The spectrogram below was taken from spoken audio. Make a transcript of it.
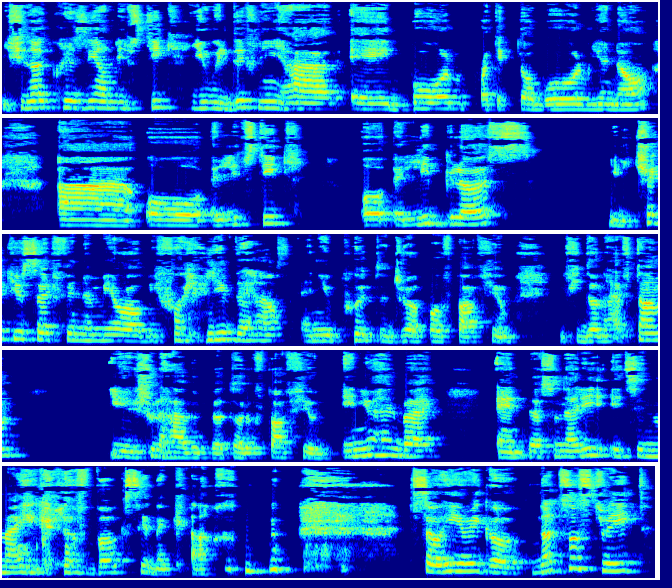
If you're not crazy on lipstick, you will definitely have a balm, protector balm, you know, uh, or a lipstick or a lip gloss. You check yourself in the mirror before you leave the house and you put a drop of perfume. If you don't have time, you should have a bottle of perfume in your handbag. And personally, it's in my glove box in the car. so here we go. Not so strict,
